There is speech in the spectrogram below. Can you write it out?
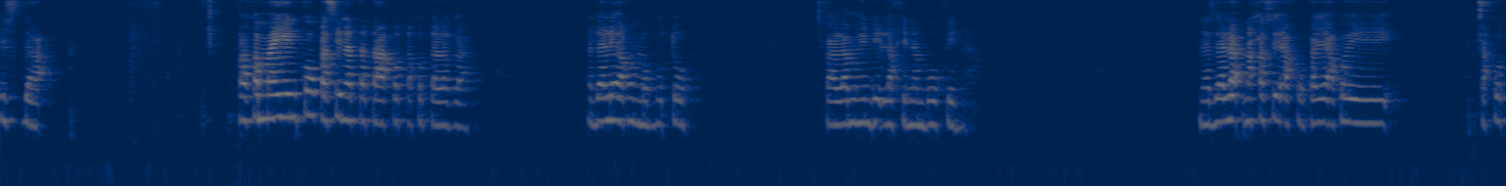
isda. Kakamayin ko kasi natatakot ako talaga. Madali akong mabuto. Kala mo hindi laki ng bukid. Nadala na kasi ako kaya ako'y takot.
